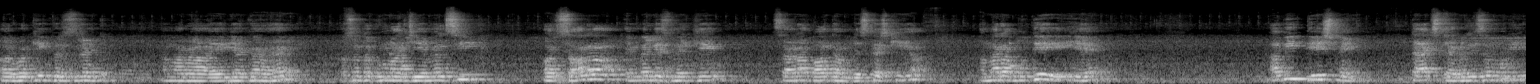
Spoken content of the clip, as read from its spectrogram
और वर्किंग प्रेसिडेंट हमारा एरिया का है, वसंत कुमार जी एमएलसी और सारा एमएलए मिलके सारा बात हम डिस्कस किया। हमारा मुद्दे यही है, अभी देश में टैक्स टेररिज्म हो रही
